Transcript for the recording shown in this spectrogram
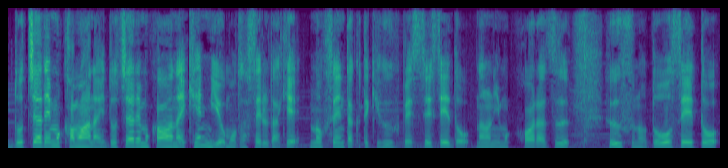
どちらでも構わない、どちらでも構わない権利を持たせるだけの選択的夫婦別姓制度なのにもかかわらず、夫婦の同性と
